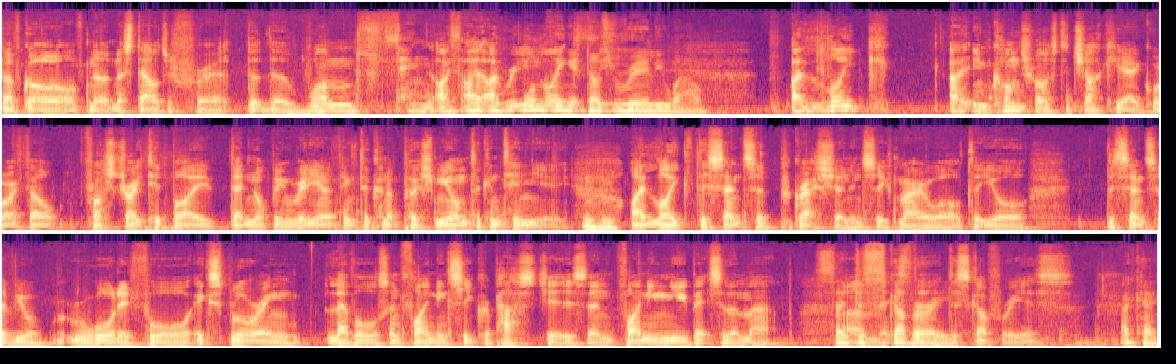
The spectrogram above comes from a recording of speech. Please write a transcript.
I've got a lot of no- nostalgia for it, but the one thing I, I, I really one thing like it does really well. I like, uh, in contrast to Chuckie Egg, where I felt frustrated by there not being really anything to kind of push me on to continue. I like the sense of progression in Super Mario World that you're. The sense of you're rewarded for exploring levels and finding secret passages and finding new bits of the map. So Um, the discovery. discovery is Okay.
